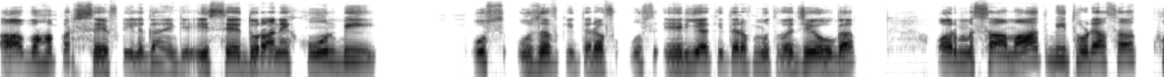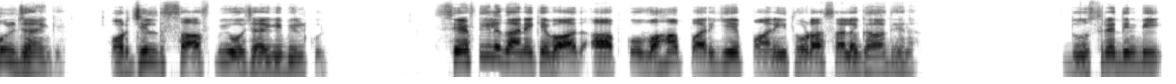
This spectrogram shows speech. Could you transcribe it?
आप वहाँ पर सेफ्टी लगाएँगे। इससे दौरान खून भी उस उज़व की तरफ़, उस एरिया की तरफ़ मुतवजह होगा। और मसामात भी थोड़ा सा खुल जाएँगे और जल्द साफ़ भी हो जाएगी बिल्कुल। सेफ्टी लगाने के बाद आपको वहाँ पर ये पानी थोड़ा सा लगा देना। दूसरे दिन भी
